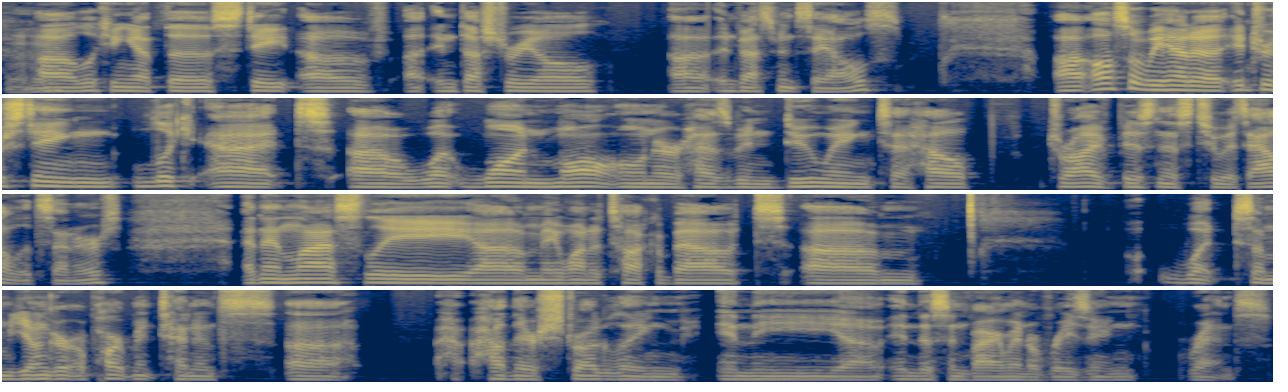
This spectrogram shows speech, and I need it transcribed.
mm-hmm. uh, looking at the state of uh, industrial uh, investment sales. Uh, also, we had an interesting look at uh, what one mall owner has been doing to help drive business to its outlet centers. And then lastly, uh, may want to talk about um, what some younger apartment tenants, uh, how they're struggling in the uh, in this environment of raising rents.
